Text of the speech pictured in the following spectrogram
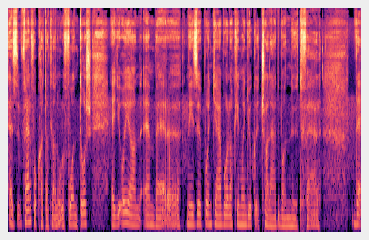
ez felfoghatatlanul fontos egy olyan ember nézőpontjából, aki mondjuk családban nőtt fel. De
